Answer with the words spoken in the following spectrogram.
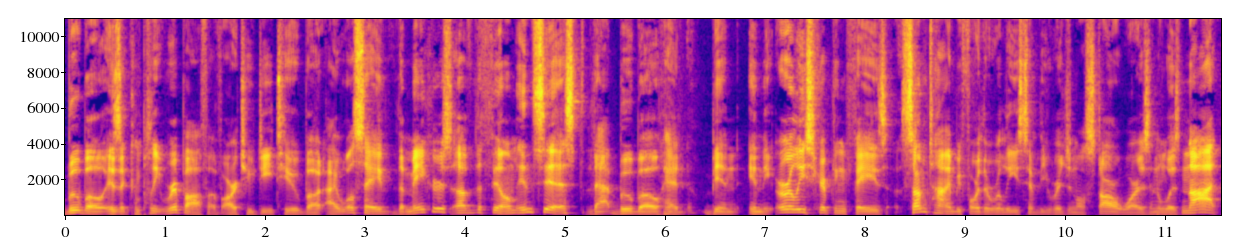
Bubo is a complete ripoff of R2D2. But I will say the makers of the film insist that Bubo had been in the early scripting phase sometime before the release of the original Star Wars and was not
